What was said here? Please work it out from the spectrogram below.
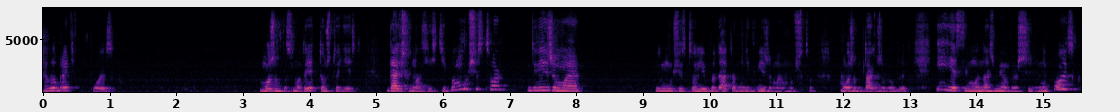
Выбрать. поиск. Можем посмотреть то, что есть. Дальше у нас есть тип имущества, движимое имущество, либо да, там недвижимое имущество. Можем также выбрать. И если мы нажмем расширенный поиск,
